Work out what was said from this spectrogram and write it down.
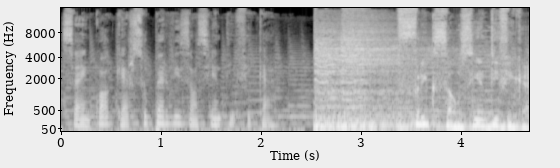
sem qualquer supervisão científica. Fricção científica.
